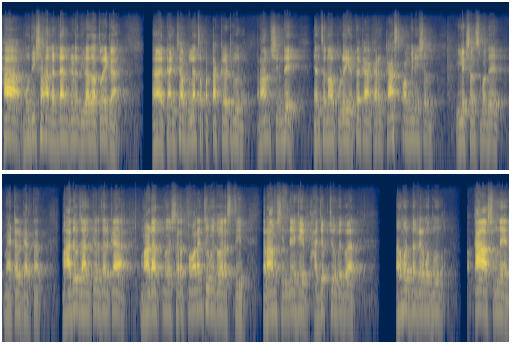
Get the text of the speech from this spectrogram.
हा मोदी शहा नड्डांकडे दिला जातोय का? त्यांच्या मुलाचा पत्ता कट होऊन राम शिंदे यांचं नाव पुढे येतं का? कारण कास्ट कॉम्बिनेशन इलेक्शन्समध्ये मॅटर करतात. महादेव जानकर जर का म्हाडातनं शरद पवारांचे उमेदवार असतील तर राम शिंदे हे भाजपचे उमेदवार अहमदनगरमधून का असू नयेत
